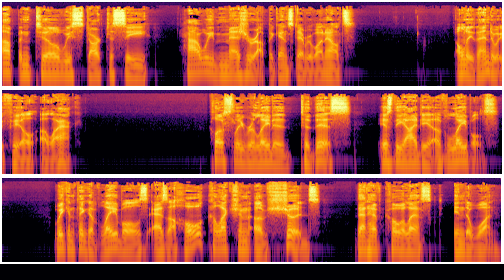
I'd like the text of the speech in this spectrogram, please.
up until we start to see how we measure up against everyone else. Only then do we feel a lack. Closely related to this is the idea of labels. We can think of labels as a whole collection of shoulds that have coalesced into one.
